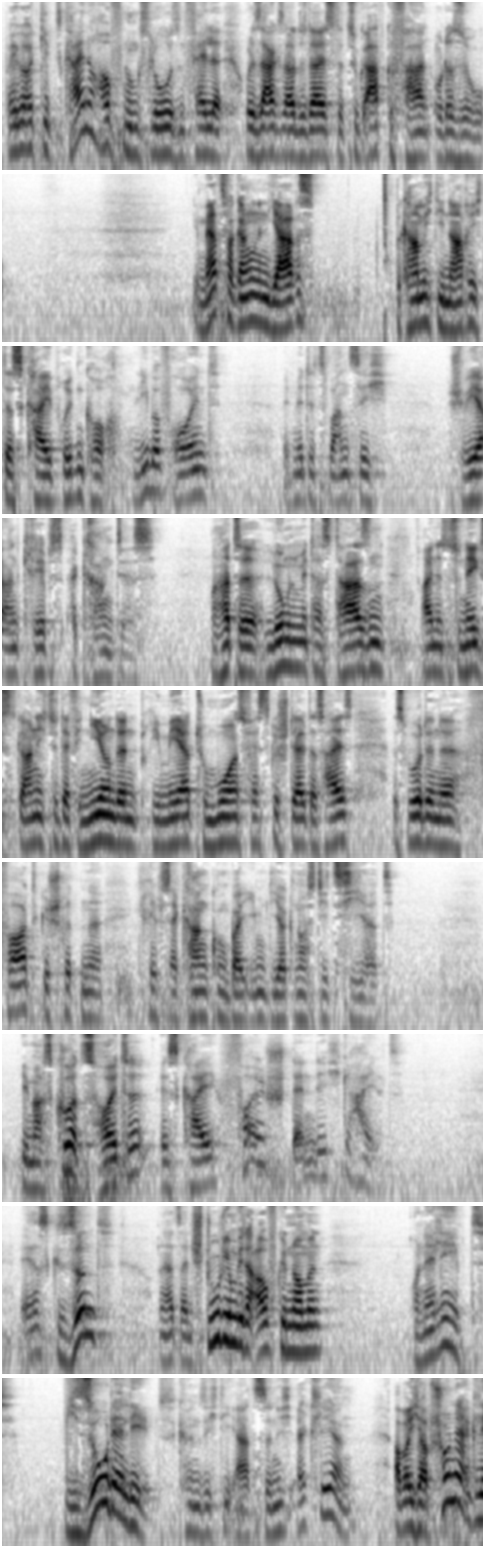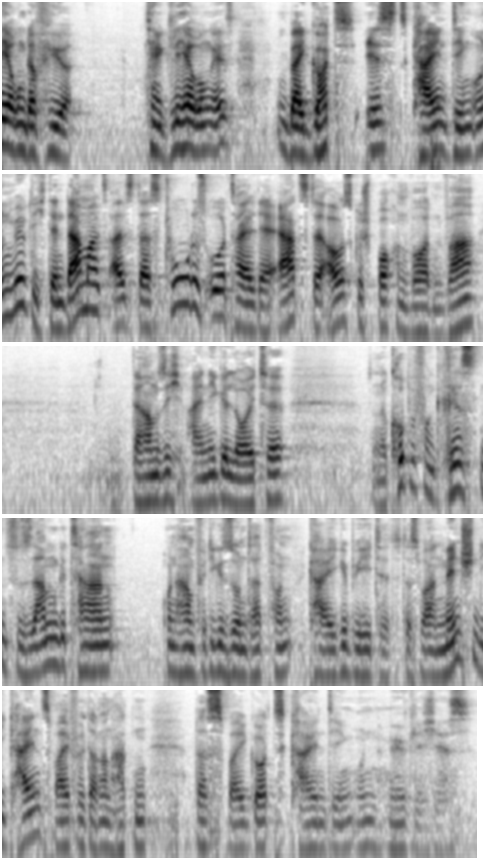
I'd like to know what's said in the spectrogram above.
Bei Gott gibt es keine hoffnungslosen Fälle oder sagst also, da ist der Zug abgefahren oder so. Im März vergangenen Jahres bekam ich die Nachricht, dass Kai Brückenkoch, lieber Freund mit Mitte 20, schwer an Krebs erkrankt ist. Man hatte Lungenmetastasen eines zunächst gar nicht zu definierenden Primärtumors festgestellt. Das heißt, es wurde eine fortgeschrittene Krebserkrankung bei ihm diagnostiziert. Ich mache es kurz. Heute ist Kai vollständig geheilt. Er ist gesund und hat sein Studium wieder aufgenommen und er lebt. Wieso der lebt, können sich die Ärzte nicht erklären. Aber ich habe schon eine Erklärung dafür. Die Erklärung ist, bei Gott ist kein Ding unmöglich. Denn damals, als das Todesurteil der Ärzte ausgesprochen worden war, da haben sich einige Leute, so eine Gruppe von Christen zusammengetan und haben für die Gesundheit von Kai gebetet. Das waren Menschen, die keinen Zweifel daran hatten, dass bei Gott kein Ding unmöglich ist.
